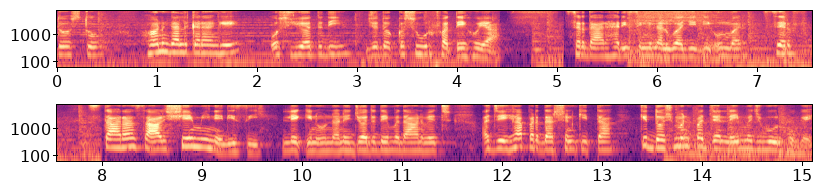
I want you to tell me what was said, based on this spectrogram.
ਦੋਸਤੋ, ਹੁਣ ਗੱਲ ਕਰਾਂਗੇ ਉਸ ਯੁੱਧ ਦੀ ਜਦੋਂ ਕਸੂਰ ਫਤਿਹ ਹੋਇਆ। ਸਰਦਾਰ ਹਰੀ ਸਿੰਘ ਨਲੂਆ ਜੀ ਦੀ ਉਮਰ ਸਿਰਫ 17 ਸਾਲ 6 ਮਹੀਨੇ ਦੀ ਸੀ, ਲੇਕਿਨ ਉਹਨਾਂ ਨੇ ਯੁੱਧ ਦੇ ਮੈਦਾਨ ਵਿੱਚ ਅਜਿਹਾ ਪ੍ਰਦਰਸ਼ਨ ਕੀਤਾ ਕਿ ਦੁਸ਼ਮਣ ਭੱਜਣ ਲਈ ਮਜਬੂਰ ਹੋ ਗਏ।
